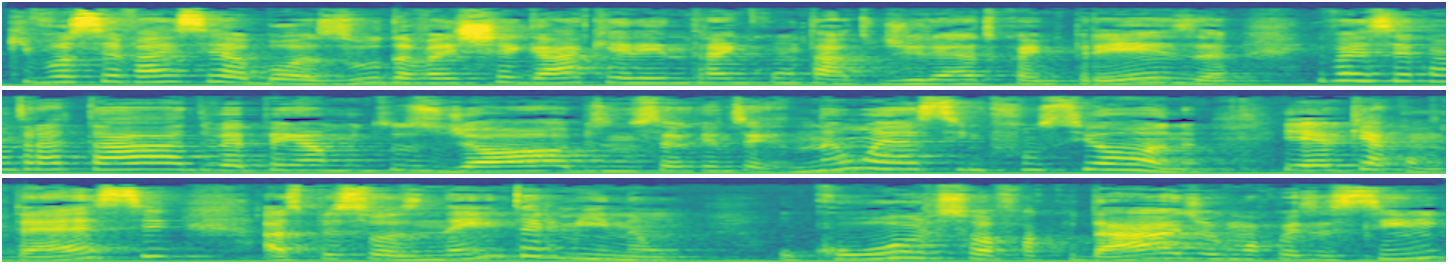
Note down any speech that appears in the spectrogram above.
Que você vai ser a boazuda, vai chegar a querer entrar em contato direto com a empresa e vai ser contratado, vai pegar muitos jobs, não sei o que, não sei o que. Não é assim que funciona. E aí o que acontece? As pessoas nem terminam o curso, a faculdade, alguma coisa assim,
